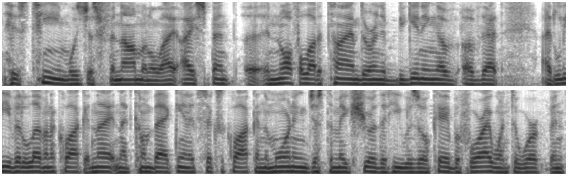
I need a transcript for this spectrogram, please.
his team was just phenomenal. I, I spent uh, an awful lot of time during the beginning of, of that. I'd leave at 11 o'clock at night, and I'd come back in at 6 o'clock in the morning just to make sure that he was okay before I went to work. And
